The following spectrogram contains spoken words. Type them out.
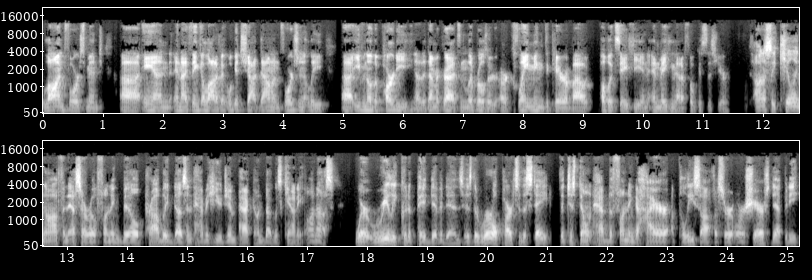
law enforcement uh, and and I think a lot of it will get shot down unfortunately uh, even though the party the Democrats and liberals are, are claiming to care about public safety and, and making that a focus this year honestly, killing off an SRO funding bill probably doesn't have a huge impact on Douglas County, on us. Where it really could have paid dividends is the rural parts of the state that just don't have the funding to hire a police officer or a sheriff's deputy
